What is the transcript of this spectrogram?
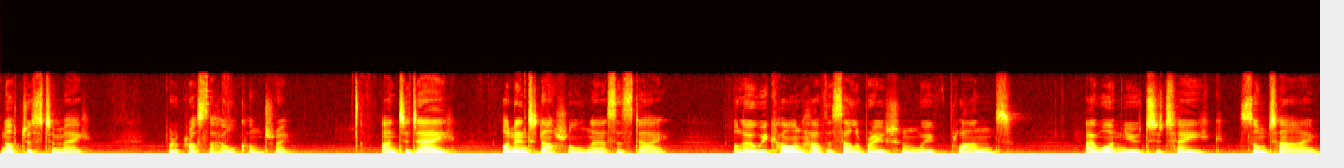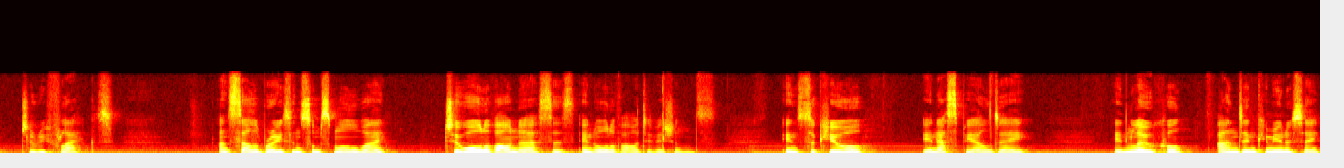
not just to me, but across the whole country. And today, on International Nurses Day, although we can't have the celebration we've planned, I want you to take some time to reflect and celebrate in some small way to all of our nurses in all of our divisions, in Secure, in SPLD, in local and in community,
